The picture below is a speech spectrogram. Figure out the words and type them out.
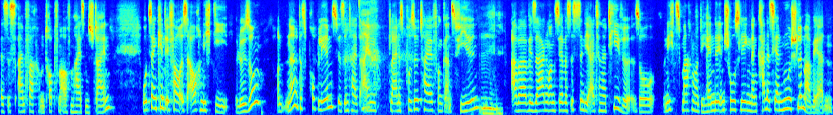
Es ist einfach ein Tropfen auf dem heißen Stein. Ozeankind e.V. ist auch nicht die Lösung und ne, des Problems. Wir sind halt ein kleines Puzzleteil von ganz vielen. Mhm. Aber wir sagen uns ja, was ist denn die Alternative? So nichts machen und die Hände in den Schoß legen, dann kann es ja nur schlimmer werden.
